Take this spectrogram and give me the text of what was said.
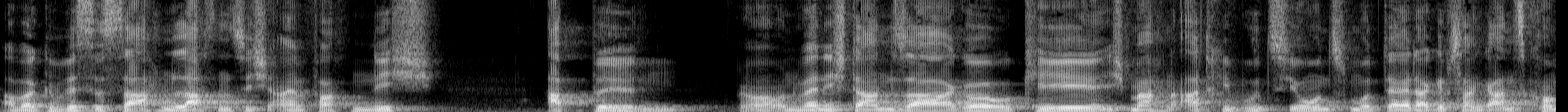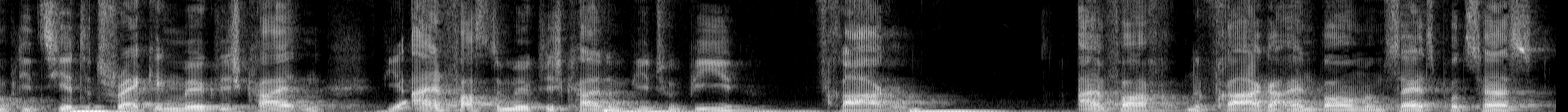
aber gewisse Sachen lassen sich einfach nicht abbilden. Ja, und wenn ich dann sage, okay, ich mache ein Attributionsmodell, da gibt es dann ganz komplizierte Tracking-Möglichkeiten. Die einfachste Möglichkeit im B2B, Fragen. Einfach eine Frage einbauen im Sales-Prozess.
